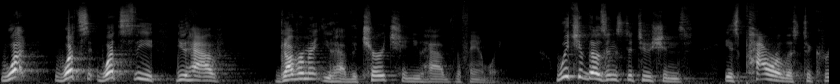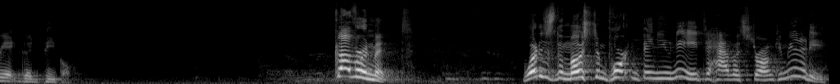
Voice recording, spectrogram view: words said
What, what's, what's the, you have government, you have the church, and you have the family. Which of those institutions is powerless to create good people? Government. What is the most important thing you need to have a strong community?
